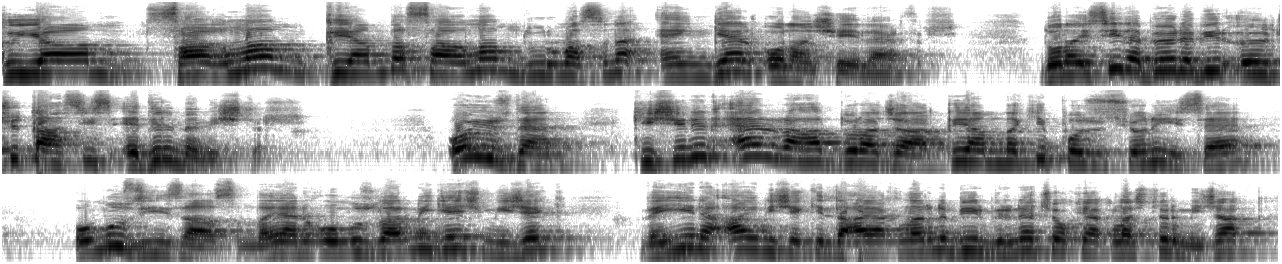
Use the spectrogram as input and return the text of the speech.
kıyam, sağlam, kıyamda sağlam durmasına engel olan şeylerdir. Dolayısıyla böyle bir ölçü tahsis edilmemiştir. O yüzden kişinin en rahat duracağı kıyamdaki pozisyonu ise omuz hizasında yani omuzlarını geçmeyecek ve yine aynı şekilde ayaklarını birbirine çok yaklaştırmayacak.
